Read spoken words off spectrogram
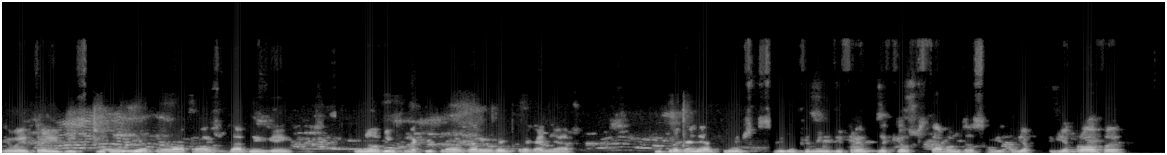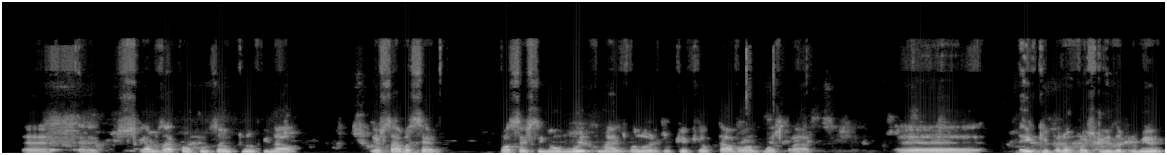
Eu entrei e disse que não ia para lá para ajudar ninguém. Eu não vim para aqui para ajudar, eu venho para ganhar e para ganhar tínhamos que seguir um caminho diferente daqueles que estávamos a seguir. E a, e a prova, uh, uh, chegámos à conclusão que no final eu estava certo. Vocês tinham muito mais valor do que aquele que estavam a demonstrar. Uh, a equipa não foi escolhida por mim.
